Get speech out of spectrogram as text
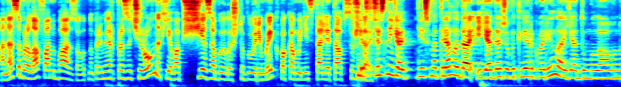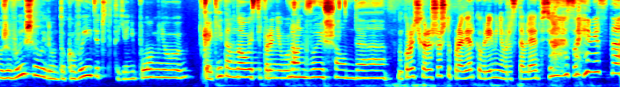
она собрала фан-базу. Вот, например, про зачарованных я вообще забыла, что был ремейк, пока мы не стали это обсуждать. Если честно, я не смотрела, да, и я даже вот Лера говорила, я думала, а он уже вышел, или он только выйдет, что-то я не помню. Какие там новости про него? Он вышел, да. Ну, короче, хорошо, что проверка временем расставляет все на свои места.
